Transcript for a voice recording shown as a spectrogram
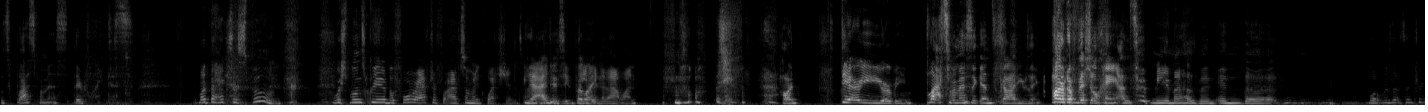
was blasphemous. They were like this. What the heck's a spoon? Were spoons created before or after? I have so many questions. I'm Yeah, I do too, but, like- into that one. How dare you? You're being blasphemous against God using artificial hands. Me and my husband in the what was that century?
